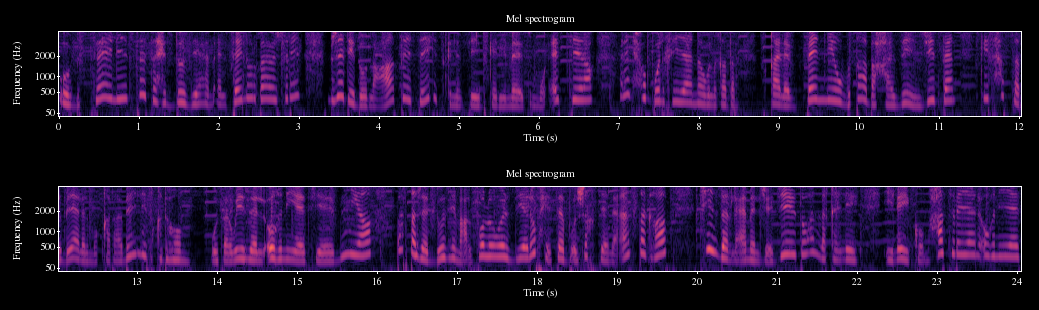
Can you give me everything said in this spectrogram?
وبالتالي افتتح الدوزي عام 2024 بجديده العاطفي اللي تكلم فيه بكلمات مؤثرة على الحب والخيانة والغدر في قالب فني وبطابع حزين جدا كيتحسر به على المقربين اللي فقدهم. وترويجا لأغنية يا دنيا partage الدوزي مع ال followers ديالو بحسابه الشخصي على إنستغرام teaser العمل الجديد وعلق عليه. إليكم حصريا أغنية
